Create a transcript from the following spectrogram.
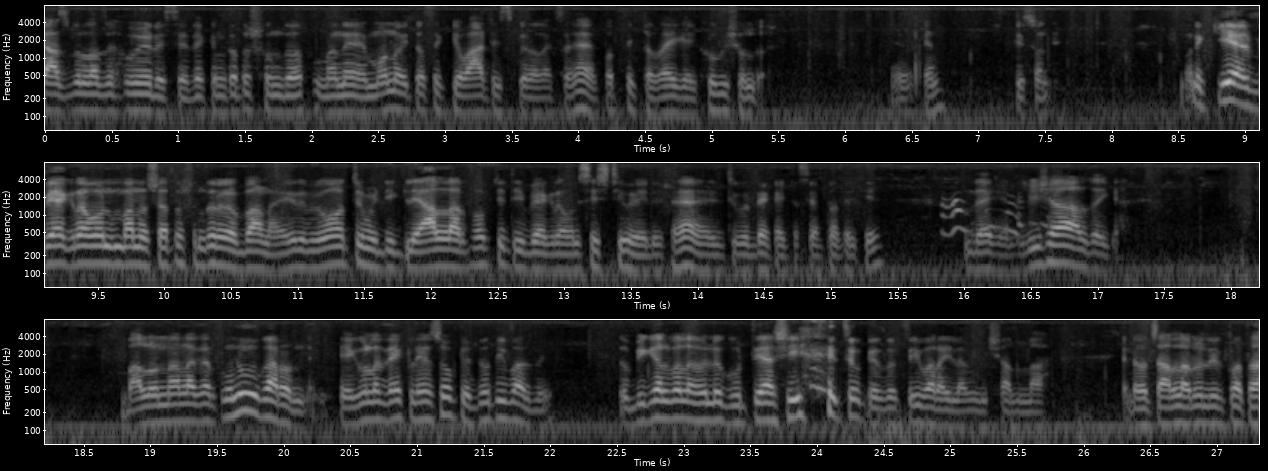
গাছগুলা যে হয়ে রয়েছে, দেখেন কত সুন্দর। মানে মনে হইতেছে কেউ আর্টিস্ট করে রাখছে হ্যাঁ প্রত্যেকটা জায়গায় খুবই সুন্দর। দেখেন, পিছনে। মানে কি আর ব্যাকগ্রাউন্ড মানুষ এত সুন্দর করে বানায়? অটোমেটিকলি আল্লাহর প্রকৃতি ব্যাকগ্রাউন্ড সৃষ্টি হয়ে গেছে হ্যাঁ এইটুকু দেখাইতেছি আপনাদেরকে। দেখেন, বিশাল জায়গা। ভালো না লাগার কোনো কারণ নেই। এগুলো দেখলে চোখে জ্যোতি বাড়বে। তো বিকালবেলা হইলে ঘুরতে আসি, চোখে জ্যোতি বাড়াইলাম ইনশাল্লাহ এটা হচ্ছে আল্লাহ রলির কথা।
